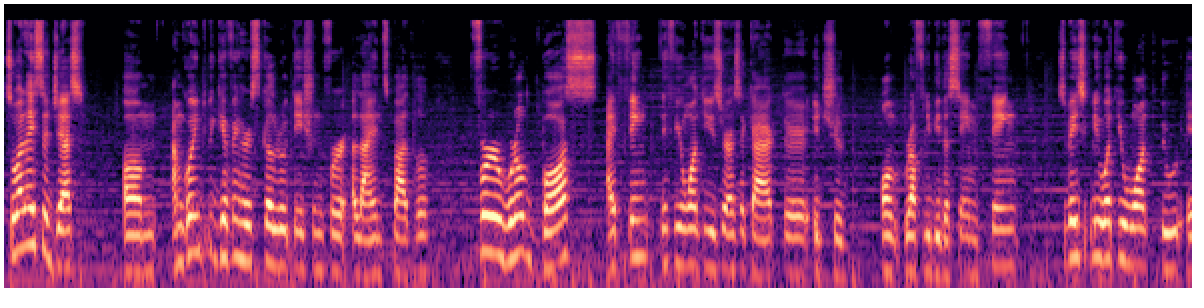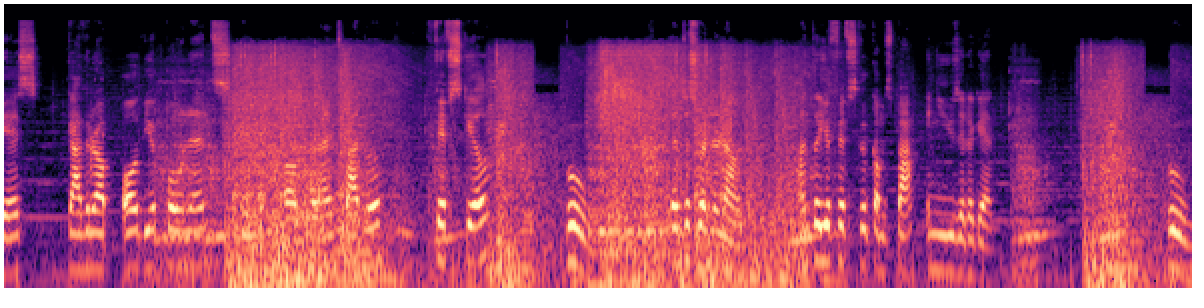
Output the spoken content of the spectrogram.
So what I suggest, um, I'm going to be giving her skill rotation for alliance battle. For world boss, I think if you want to use her as a character, it should roughly be the same thing. So basically what you want to do is gather up all the opponents in um, alliance battle, fifth skill, boom, then just run around until your fifth skill comes back and you use it again. Boom.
